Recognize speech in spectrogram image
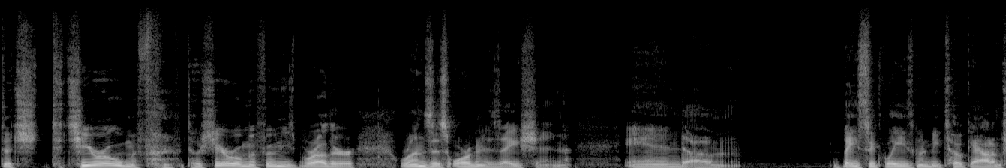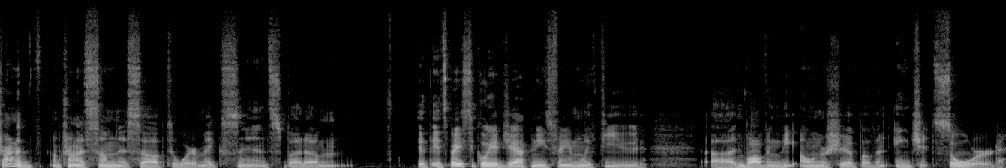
Toshiro Toshiro Mifune's brother runs this organization, and um, basically he's going to be took out. I'm trying to I'm trying to sum this up to where it makes sense, but um, it, it's basically a Japanese family feud uh, involving the ownership of an ancient sword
